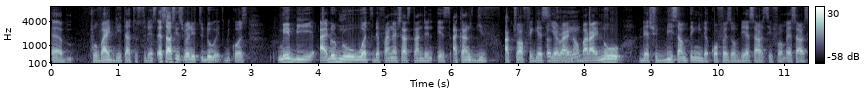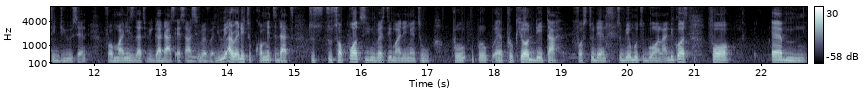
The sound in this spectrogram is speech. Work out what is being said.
um, provide data to students, SRC is ready to do it because maybe I don't know what the financial standing is. I can't give actual figures here right now, but I know there should be something in the coffers of the SRC from SRC dues and from monies that we gather as SRC revenue. We are ready to commit that to, to support university management to pro, pro, uh, procure data for students to be able to go online. Because for um,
